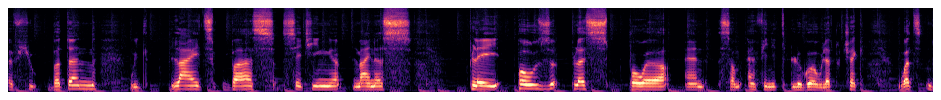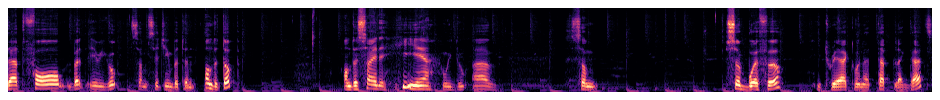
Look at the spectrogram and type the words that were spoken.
a few buttons with light, bass, setting, minus, play, pause, plus, power, and some infinite logo. I will have to check what's that for, but here we go, some setting button on the top. On the side here, we do have some subwoofer. It reacts when I tap like that.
